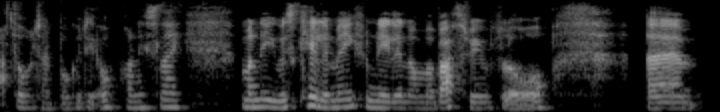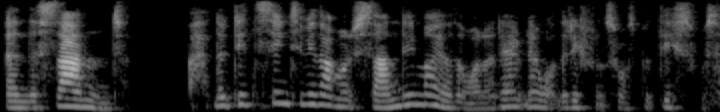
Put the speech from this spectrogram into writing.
I thought I'd buggered it up. Honestly, my knee was killing me from kneeling on my bathroom floor. Um, and the sand there didn't seem to be that much sand in my other one. I don't know what the difference was, but this was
